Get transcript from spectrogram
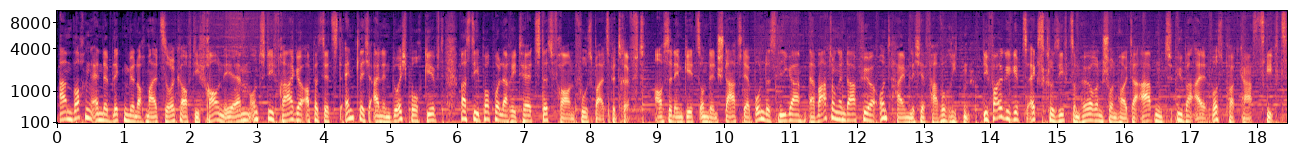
Am Wochenende blicken wir nochmal zurück auf die Frauen-EM und die Frage, ob es jetzt endlich einen Durchbruch gibt, was die Popularität des Frauenfußballs betrifft. Außerdem geht es um den Start der Bundesliga, Erwartungen dafür und heimliche Favoriten. Die Folge gibt's exklusiv zum Hören schon heute Abend, überall wo es Podcasts gibt.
